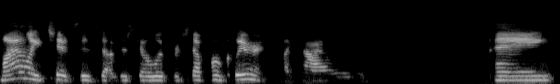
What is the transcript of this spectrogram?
My only tips is to just go look for stuff on clearance, like tiles and paint.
